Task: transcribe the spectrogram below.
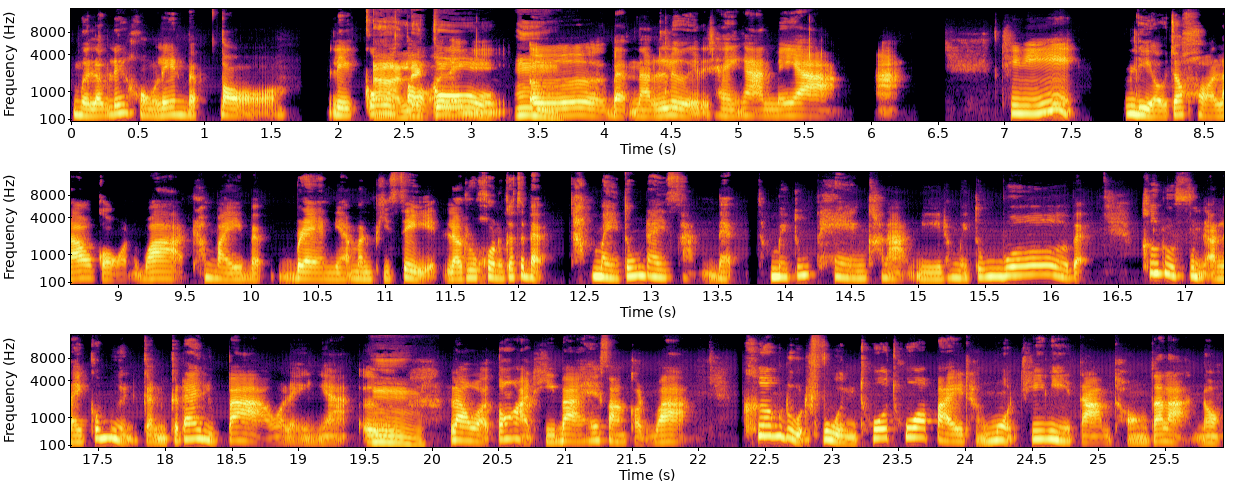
เหมือนเราเล่นของเล่นแบบต่อเลโก้อ่าต่อ Lego อะไรอย่างงี้อืมเออ แบบนั้นเลยใช้งานไม่ยากอะทีนี้เดี๋ยวจะขอเล่าก่อนว่าทำไมแบบแบรนด์เนี้ยมันพิเศษ แล้วทุกคนก็จะแบบทำไมต้องไดสันแบบทำไมต้องแพงขนาดนี้ทำไมต้องเวอร์แบบเครื่องดูดฝุ่นอะไรก็เหมือนกันก็ได้หรือเปล่าอะไรอย่างเงี้ยเอออมเราอะต้องอธิบายให้ฟังก่อนว่า เครื่องดูดฝุ่นทั่ว ๆ ไปทั้งหมดที่มีตามท้องตลาดเนาะ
